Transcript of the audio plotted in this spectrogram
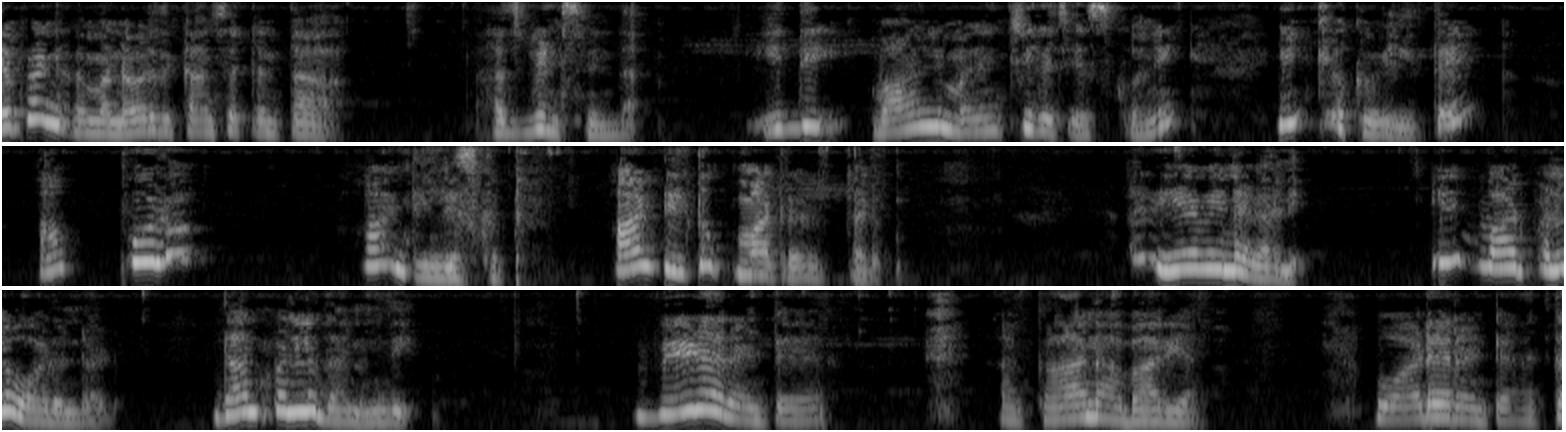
చెప్పాను కదా మన ఎవరిది కాన్సెప్ట్ అంతా? హస్బెండ్స్ మీద. ఇది వాళ్ళని మంచిగా చేసుకొని ఇంట్లోకి వెళ్తే అప్పుడు ఆంటీలు తీసుకుంటాడు ఆంటీలతో మాట్లాడతాడు. అది ఏమైనా కానీ వాడి పనిలో వాడున్నాడు దాని పనిలో దాని ఉంది. వీడారంటే అక్క నా భార్య. వాడారంటే అక్క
